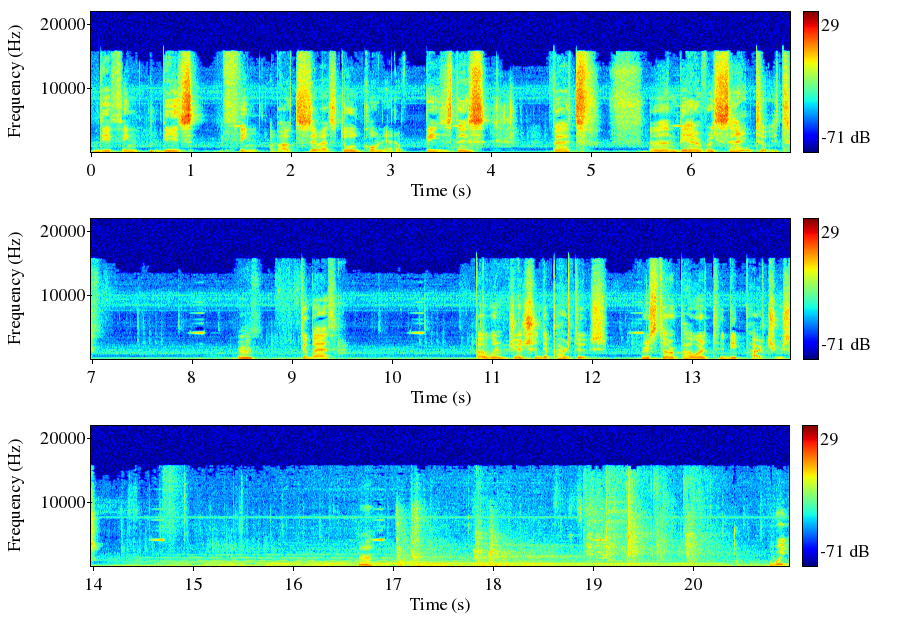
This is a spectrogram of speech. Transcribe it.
the thing, this thing about Sevastopol going out of business, but uh, they're resigned to it. Hmm, too bad. Power Junction departures. Restore power to departures. Huh. Wait.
